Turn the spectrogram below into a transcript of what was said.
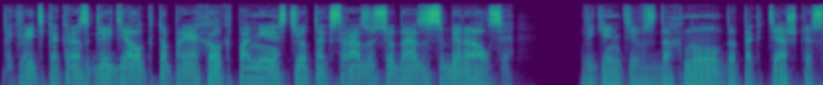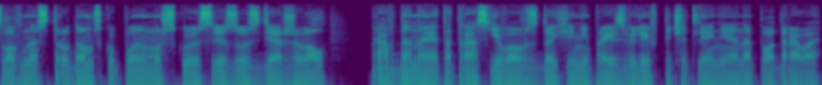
«Так ведь как раз глядел, кто приехал к поместью, так сразу сюда засобирался». Викентий вздохнул, да так тяжко, словно с трудом скупую мужскую слезу сдерживал. Правда, на этот раз его вздохи не произвели впечатления на Подорова.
